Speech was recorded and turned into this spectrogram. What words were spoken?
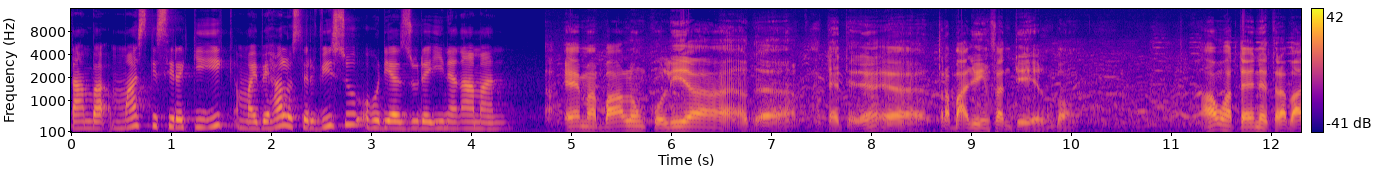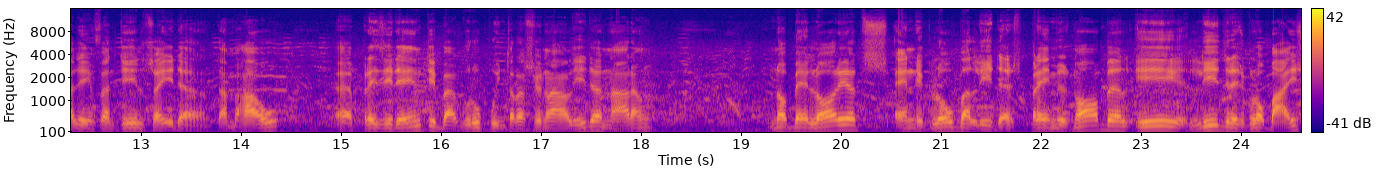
tamba mais que Sirakiik, mas behalo serviço de ajuda inan aman. Uma balão colia até trabalho infantil. Bom, ao até trabalho infantil saída também ao presidente do grupo internacional líder naram Nobel laureates and global leaders, prêmios Nobel e líderes globais,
